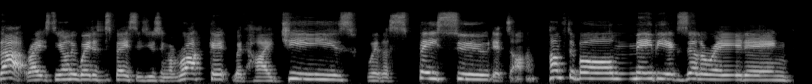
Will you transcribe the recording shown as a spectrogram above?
that, right? It's the only way to space is using a rocket with high G's, with a spacesuit. It's uncomfortable, maybe exhilarating,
